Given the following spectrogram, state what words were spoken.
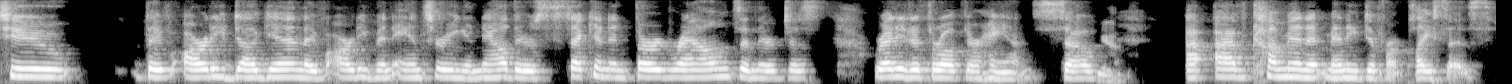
to they've already dug in, they've already been answering, and now there's second and third rounds, and they're just ready to throw up their hands. So yeah. I, I've come in at many different places.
